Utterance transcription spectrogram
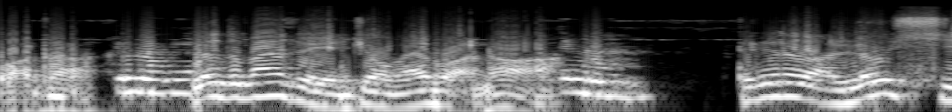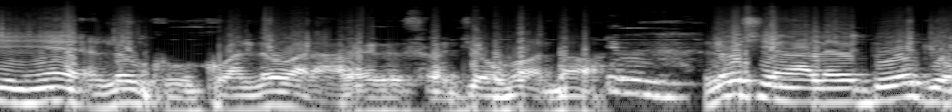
ပေါ့တော့ဒီမှာဗျာအလုံသမားဆိုရင်ကြုံပဲပေါ့နော်ဒီမှာတကယ်တော့အလုံရှင်ရဲ့အလုံကိုကိုယ်ကလောက်ရတာပဲလို့ဆိုတော့ကြုံပေါ့နော်ဒီမှာအလုံရှင်ကလည်းသူ့ကြုံ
